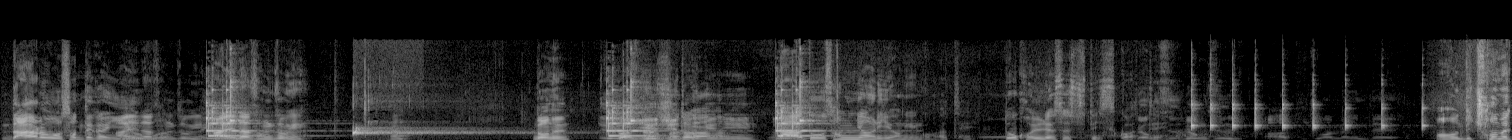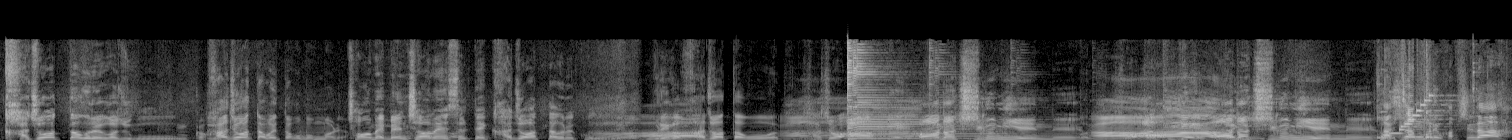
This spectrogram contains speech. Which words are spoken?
나로 선택한 이유가 아니 난? 성종이. 아니 난 성종이. 너는? 난 예지 당연히. 나도 성렬이 형인 것 같아. 또 걸렸을 수도 있을 것 같아. 아, 근데 처음에 가져왔다 그래가지고. 가져왔다고 했다고 뭔 말이야? 처음에 맨 처음에 했을 때 가져왔다 그랬거든. 우리가 가져왔다고. 가져와. 아, 아, 나 지금 이해했네. 아, 그게 아, 나 지금 이해했네. 버리고 갑시다.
